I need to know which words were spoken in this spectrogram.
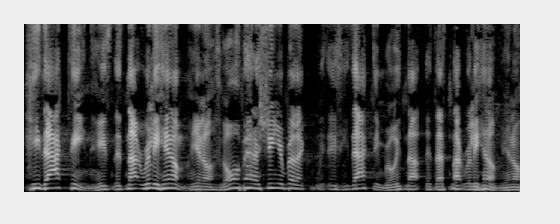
He's acting. He's, it's not really him, you know. oh, man, I seen your brother. He's acting, bro. He's not, that's not really him, you know.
